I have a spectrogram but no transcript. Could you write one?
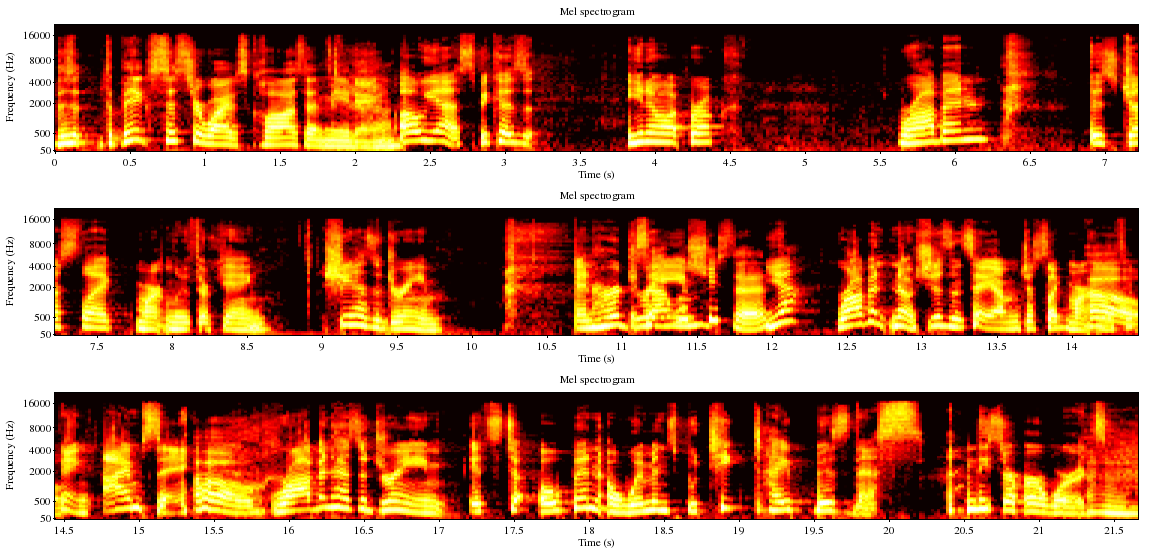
the the big sister wives closet meeting. Oh yes, because you know what, Brooke? Robyn is just like Martin Luther King. She has a dream. And her dream Is that what she said? Yeah. Robyn, no, she doesn't say I'm just like Martin Oh. Luther King. I'm saying Oh. Robyn has a dream. It's to open a women's boutique type business. These are her words. Um.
